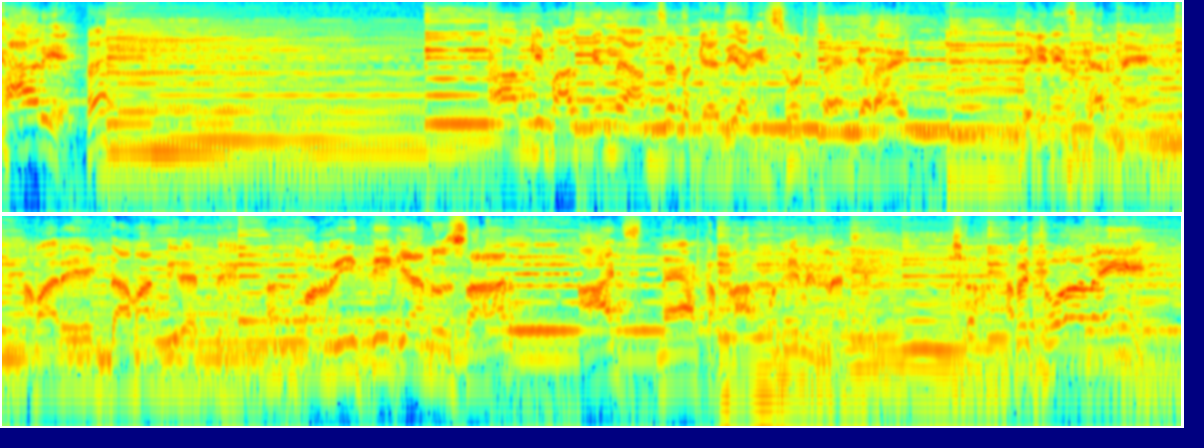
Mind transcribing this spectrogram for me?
ठहरिए। आपकी मालकिन ने हमसे तो कह दिया कि सूट पहन कर आए। लेकिन इस घर में हमारे एक दामाद भी रहते हैं। और रीति के अनुसार आज नया कपड़ा उन्हें मिलना चाहिए। हमें थोड़ा नहीं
